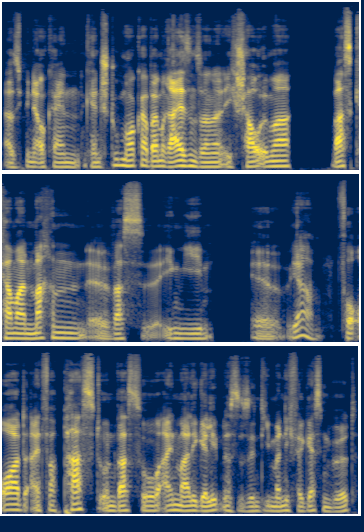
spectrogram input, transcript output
Also ich bin ja auch kein, kein Stubenhocker beim Reisen, sondern ich schaue immer, was kann man machen, äh, was irgendwie äh, ja, vor Ort einfach passt und was so einmalige Erlebnisse sind, die man nicht vergessen wird.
